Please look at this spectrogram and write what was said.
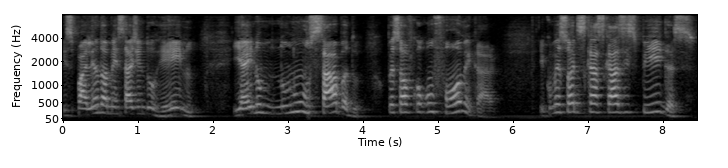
espalhando a mensagem do reino. E aí, no, num sábado, o pessoal ficou com fome, cara. E começou a descascar as espigas.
